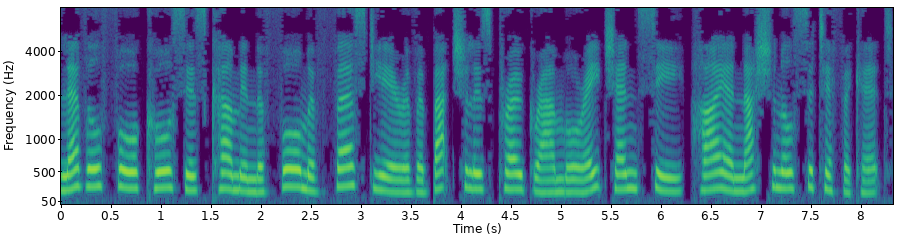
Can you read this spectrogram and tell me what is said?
Level 4 courses come in the form of first year of a bachelor's program or HNC higher national certificate.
